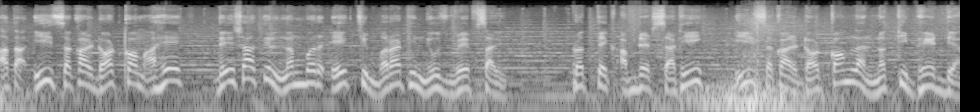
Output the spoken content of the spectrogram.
आता ई सकाळ डॉट कॉम आहे देशातील नंबर एक ची मराठी न्यूज वेबसाईट. प्रत्येक अपडेटसाठी ई सकाळ डॉट कॉम ला नक्की भेट द्या.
